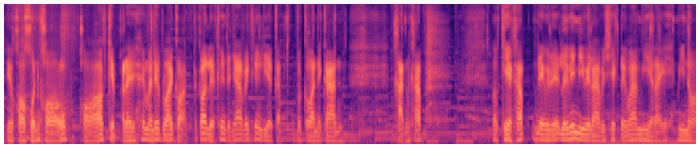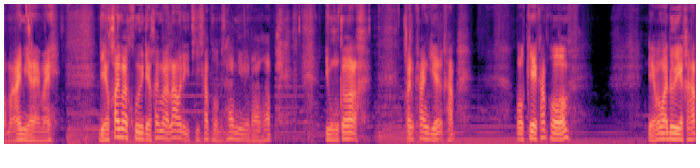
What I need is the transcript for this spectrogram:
เดี๋ยวขอขนของขอเก็บอะไรให้มันเรียบร้อยก่อน แล้วก็เหลือเครื่องตัดหญ้าไว้เครื่องเดียวกับอุปกรณ์ในการขันครับโอเคครับเลยเลยไม่มีเวลาไปเช็คเลยว่ามีอะไร มีหน่อไม้มีอะไรไหมเดี๋ยวค่อยมาคุยเดี๋ยวค่อยมาเล่าอีกทีครับผมถ้ามีเวลาครับ ยุงก็ค่อนข้างเยอะครับ โอเคครับผม เดี๋ยวมาดูกันครับ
